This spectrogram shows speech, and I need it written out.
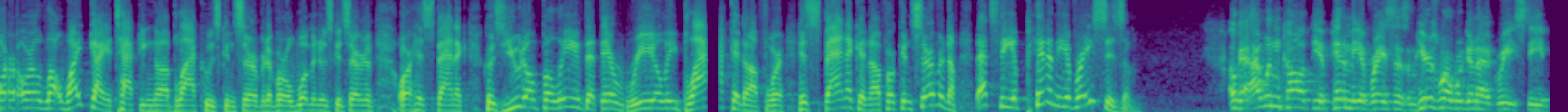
or, or, a white guy attacking a black who's conservative or a woman who's conservative or Hispanic because you don't believe that they're really black enough or Hispanic enough or conservative enough. That's the epitome of racism. Okay, I wouldn't call it the epitome of racism. Here's where we're going to agree, Steve.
